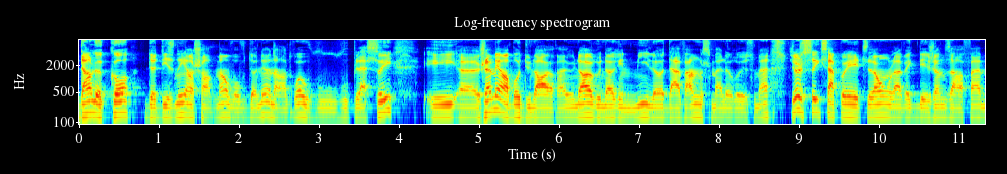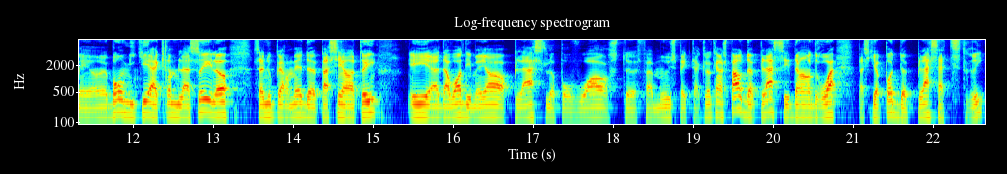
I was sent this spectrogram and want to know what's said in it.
dans le cas de Disney Enchantement, on va vous donner un endroit où vous vous placez et euh, jamais en bas d'une heure, hein. une heure, une heure et demie d'avance malheureusement. Je sais que ça peut être long là, avec des jeunes enfants, mais un bon Mickey à crème glacée, là, ça nous permet de patienter et euh, d'avoir des meilleures places pour voir ce fameux spectacle-là. Quand je parle de place, c'est d'endroit, parce qu'il n'y a pas de place attitrée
